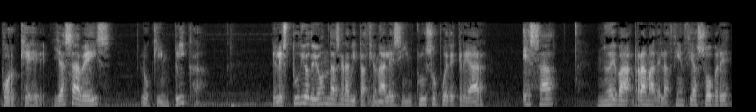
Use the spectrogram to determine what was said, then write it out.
porque ya sabéis lo que implica. El estudio de ondas gravitacionales incluso puede crear esa nueva rama de la ciencia sobre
